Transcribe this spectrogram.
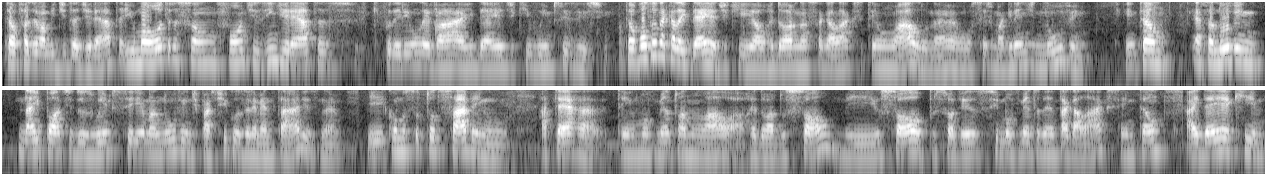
Então fazer uma medida direta. E uma outra são fontes indiretas que poderiam levar à ideia de que WIMPs existem. Então voltando àquela ideia de que ao redor da nossa galáxia tem um halo, né? Ou seja, uma grande nuvem então, essa nuvem, na hipótese dos WIMPs, seria uma nuvem de partículas elementares, né? E como todos sabem, a Terra tem um movimento anual ao redor do Sol e o Sol, por sua vez, se movimenta dentro da galáxia. Então, a ideia é que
